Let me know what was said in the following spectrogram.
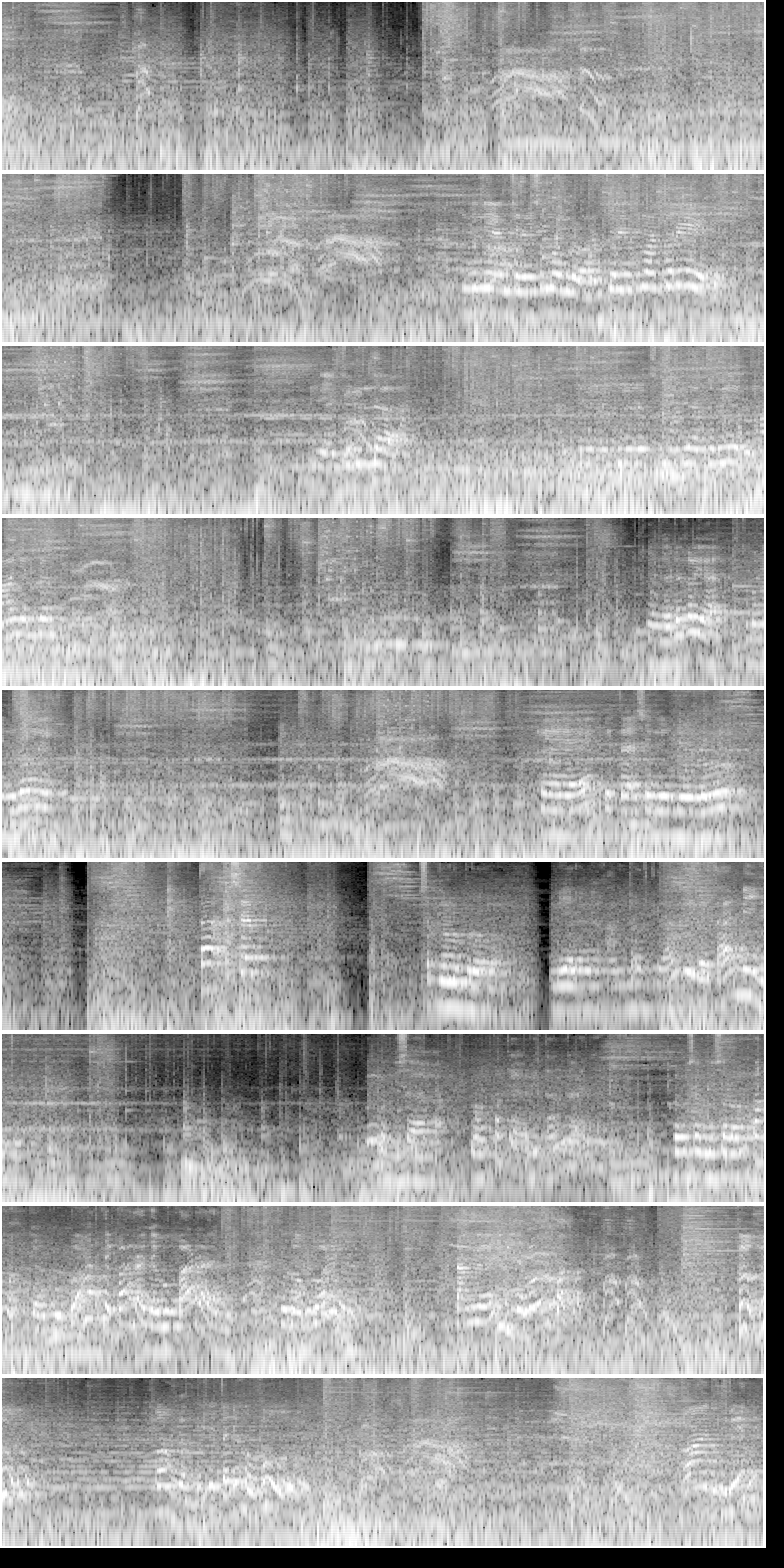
Ini hancurin semua bro, hancurin semua hancurin. Ini hancurin dah. Kalau bisa bisa lompat mah jago banget nih parah jago parah aja. Udah keluarin tangga aja bisa lompat. Huh, oh nggak bisa tadi huh, huh. anjir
